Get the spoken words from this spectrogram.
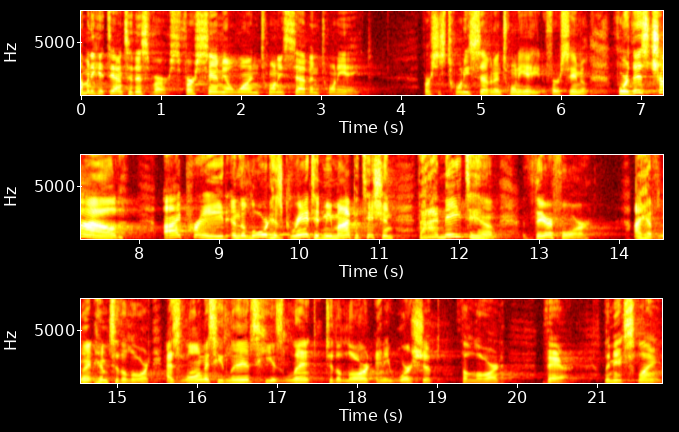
I'm going to get down to this verse 1 Samuel 1 27, 28. Verses 27 and 28 1 Samuel. For this child I prayed, and the Lord has granted me my petition that I made to him. Therefore, I have lent him to the Lord. As long as he lives, he is lent to the Lord, and he worshiped the Lord there. Let me explain.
